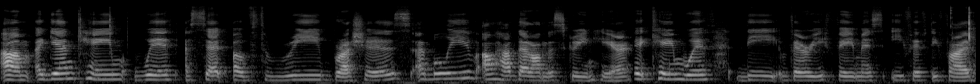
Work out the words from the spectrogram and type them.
Um, again, came with a set of three brushes, I believe. I'll have that on the screen here. It came with the very famous E55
